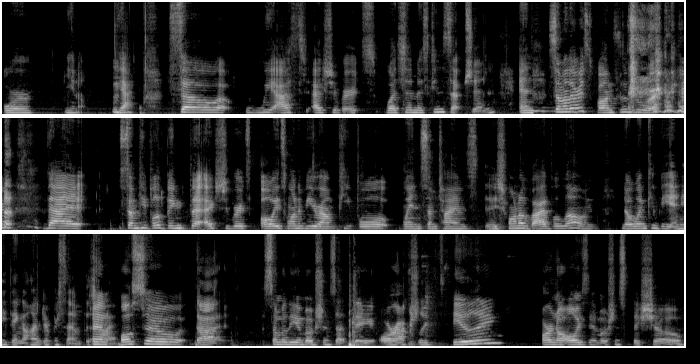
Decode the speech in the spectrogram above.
Or, you know, Mhm. yeah. So, we asked extroverts what's a misconception. And some of the responses were that some people think that extroverts always want to be around people when sometimes they just want to vibe alone. No one can be anything 100% of the And time. also that some of the emotions that they are actually feeling are not always the emotions that they show.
